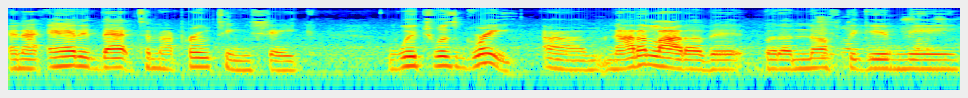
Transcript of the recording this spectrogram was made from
and I added that to my protein shake, which was great. Um, not a lot of it, but enough to give me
